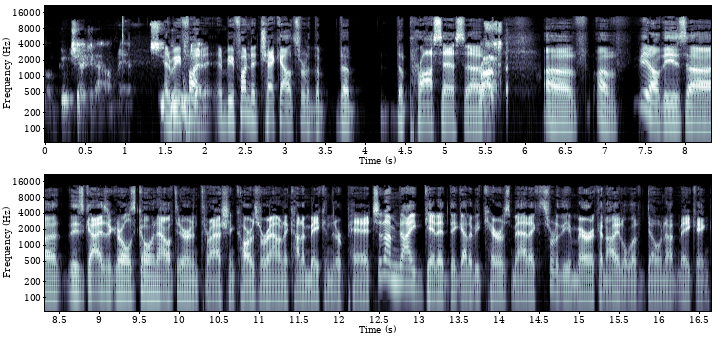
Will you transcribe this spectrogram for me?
uh, go check it out, man. See It'd be fun. get. It'd be fun to check out sort of the the the process of Process. Of of you know these uh, these guys and girls going out there and thrashing cars around and kind of making their pitch. And I'm I get it; they got to be charismatic. It's sort of the American Idol of donut making.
